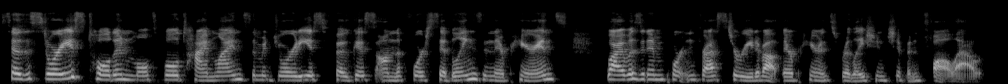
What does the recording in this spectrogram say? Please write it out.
So the story is told in multiple timelines. The majority is focused on the four siblings and their parents. Why was it important for us to read about their parents' relationship and fallout?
